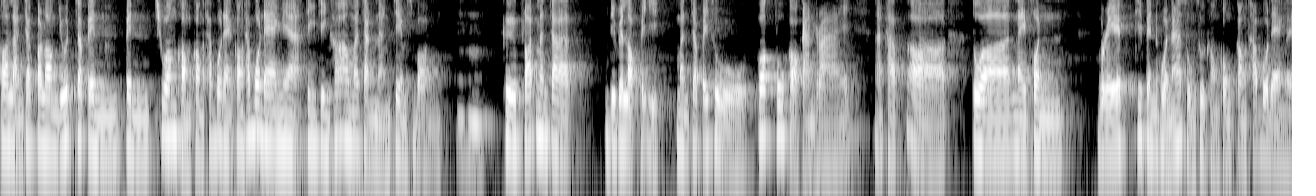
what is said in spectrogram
พอหลังจากประลองยุทธจะเป็นเป็นช่วงของกองทัพโบวแดงกองทัพโบวแดงเนี่ยจริง ๆเขาเอามาจากหนังเจมส์บอนด์อือฮึคือพล็อตมันจะ develop ไปอีก มันจะไปสู่พวกผู้ก่อการร้ายนะครับเอ่อตัวนายพลเรดที่เป็นหัวหน้าสูงสุดของกองกองทัพโบว์แดงเลย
